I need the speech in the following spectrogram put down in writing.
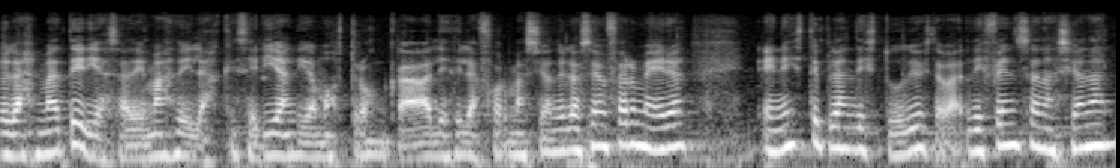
Las materias, además de las que serían, digamos, troncales de la formación de las enfermeras, en este plan de estudio estaba Defensa Nacional,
